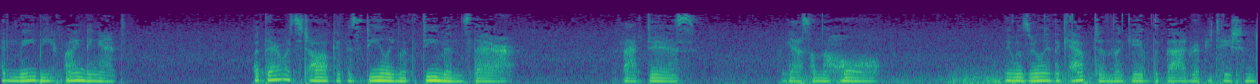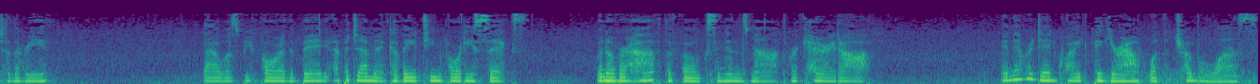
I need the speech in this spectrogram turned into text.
and maybe finding it. But there was talk of his dealing with demons there. Fact is, I guess on the whole, it was really the captain that gave the bad reputation to the wreath. That was before the big epidemic of 1846, when over half the folks in Innsmouth were carried off. They never did quite figure out what the trouble was,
